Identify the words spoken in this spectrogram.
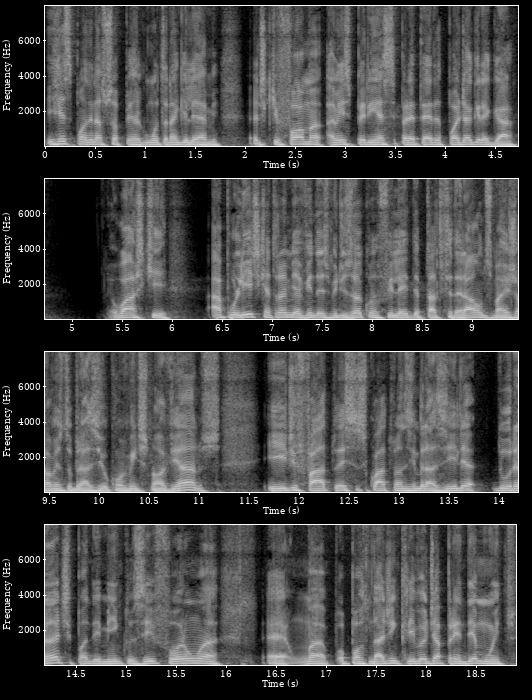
E respondendo a sua pergunta, né, Guilherme, é de que forma a minha experiência pretérita pode agregar. Eu acho que a política entrou na minha vida em 2018, quando fui eleito deputado federal, um dos mais jovens do Brasil, com 29 anos. E, de fato, esses quatro anos em Brasília, durante a pandemia, inclusive, foram uma, é, uma oportunidade incrível de aprender muito.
